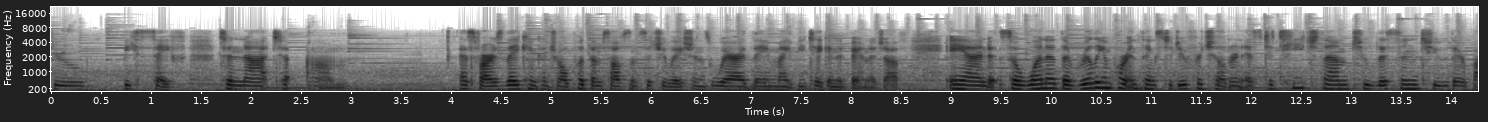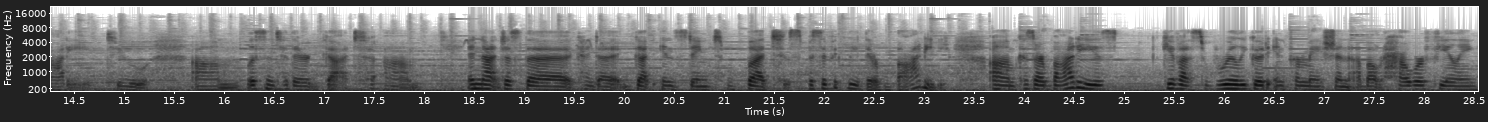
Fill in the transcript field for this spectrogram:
to be safe, to not. Um, as far as they can control, put themselves in situations where they might be taken advantage of. And so, one of the really important things to do for children is to teach them to listen to their body, to um, listen to their gut. Um, and not just the kind of gut instinct, but specifically their body. Because um, our bodies give us really good information about how we're feeling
